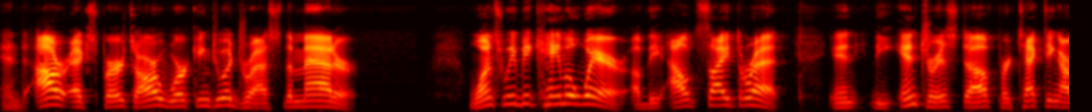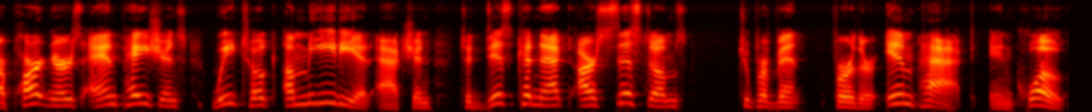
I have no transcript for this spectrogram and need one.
and our experts are working to address the matter. Once we became aware of the outside threat, in the interest of protecting our partners and patients, we took immediate action to disconnect our systems to prevent further impact. End quote.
